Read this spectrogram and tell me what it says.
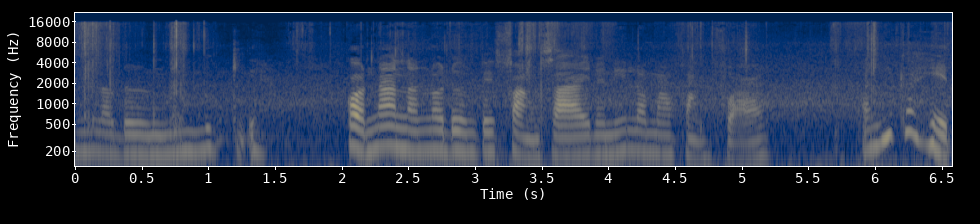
นี่เราเดินเมื่อกี้ ก่อนหน้านั้นเราเดินไปฝั่งซ้ายเดี๋ยวนี้เรามาฝั่งขวา อันนี้ก็เห็ด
